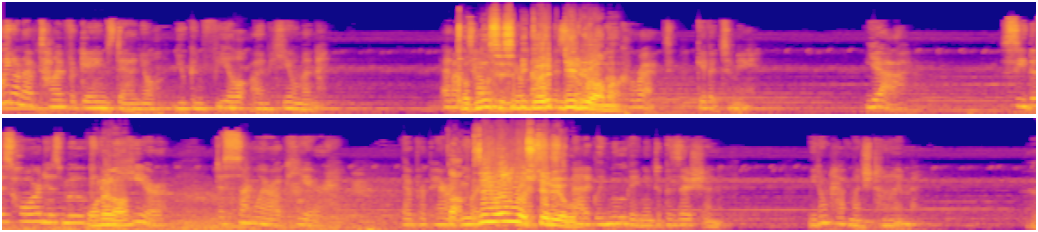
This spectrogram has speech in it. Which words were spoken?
We don't have time for games, Daniel. You can feel I'm human. And I'm Kadının sesi you, bir garip geliyor ama. Correct. Give it to me. Yeah. See, this horde has moved from lan? here to somewhere up here. They're preparing Tamam, for bize it, yol gösteriyor bu. systematically moving into position. We don't have much time.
